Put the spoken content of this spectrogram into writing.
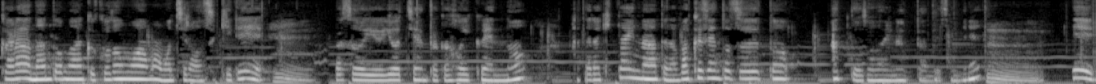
からなんとなく子供はまあもちろん好きで、うん。そういう幼稚園とか保育園の働きたいなってのは漠然とずっとあって大人になったんですね。うん。で、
